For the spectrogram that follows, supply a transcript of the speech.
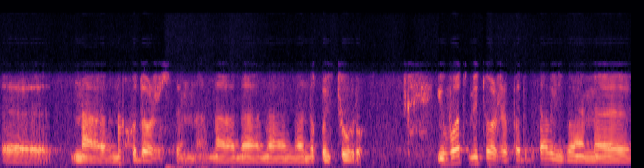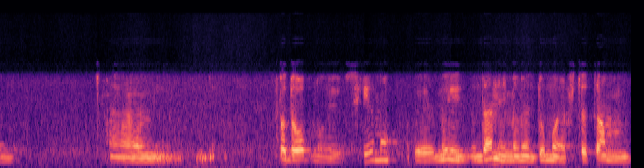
э, на, на художественное, на, на, на, на, на культуру. И вот мы тоже подготавливаем э, э, подобную схему. Э, мы в данный момент думаем, что там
